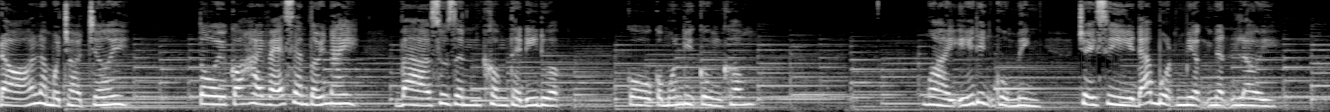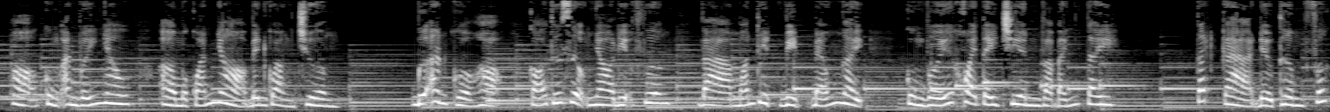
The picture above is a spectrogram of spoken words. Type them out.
Đó là một trò chơi. Tôi có hai vé xem tối nay và Susan không thể đi được. Cô có muốn đi cùng không? Ngoài ý định của mình, Tracy đã buột miệng nhận lời. Họ cùng ăn với nhau ở một quán nhỏ bên quảng trường. Bữa ăn của họ có thứ rượu nho địa phương và món thịt vịt béo ngậy cùng với khoai tây chiên và bánh tây. Tất cả đều thơm phức.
